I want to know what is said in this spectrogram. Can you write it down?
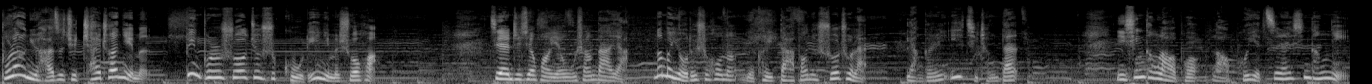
不让女孩子去拆穿你们，并不是说就是鼓励你们说谎。既然这些谎言无伤大雅，那么有的时候呢，也可以大方的说出来，两个人一起承担。你心疼老婆，老婆也自然心疼你。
